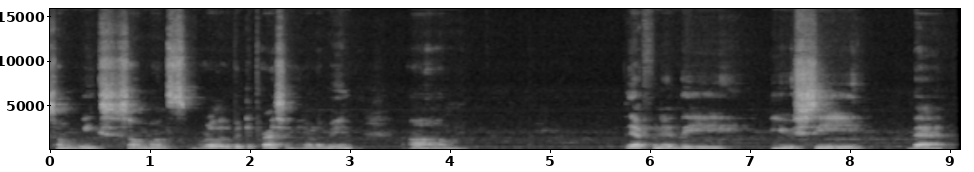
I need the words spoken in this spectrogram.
some weeks, some months were a little bit depressing. You know what I mean? Um, definitely, you see that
